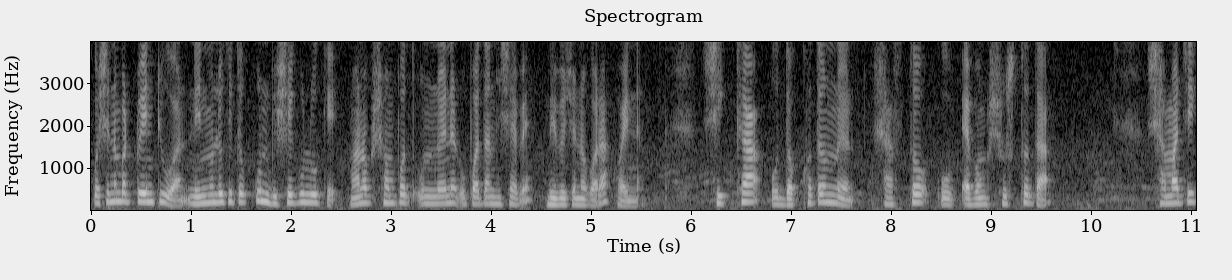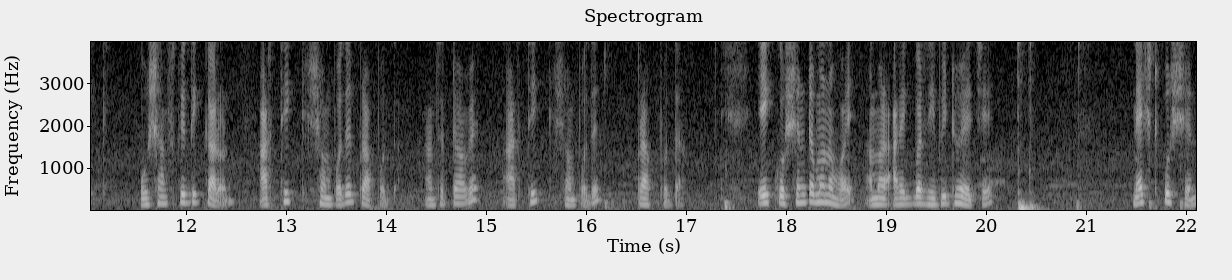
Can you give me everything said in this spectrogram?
কোশ্চেন নাম্বার টোয়েন্টি ওয়ান, নিম্নলিখিত কোন বিষয়গুলোকে মানব সম্পদ উন্নয়নের উপাদান হিসাবে বিবেচনা করা হয় না? শিক্ষা ও দক্ষতা উন্নয়ন, স্বাস্থ্য ও এবং সুস্থতা, সামাজিক ও সাংস্কৃতিক কারণ, আর্থিক সম্পদের প্রাপ্যতা। আনসারটা হবে আর্থিক সম্পদের প্রাপ্যতা। এই কোশ্চেনটা মনে হয় আমার আরেকবার রিপিট হয়েছে। Next question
